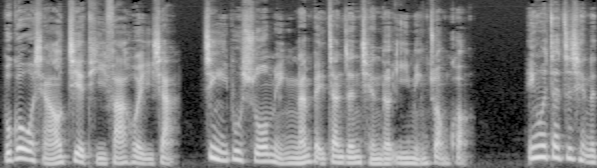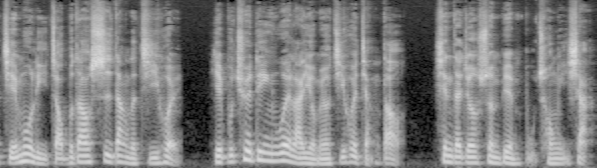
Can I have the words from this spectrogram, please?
不过我想要借题发挥一下，进一步说明南北战争前的移民状况。因为在之前的节目里找不到适当的机会，也不确定未来有没有机会讲到，现在就顺便补充一下。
